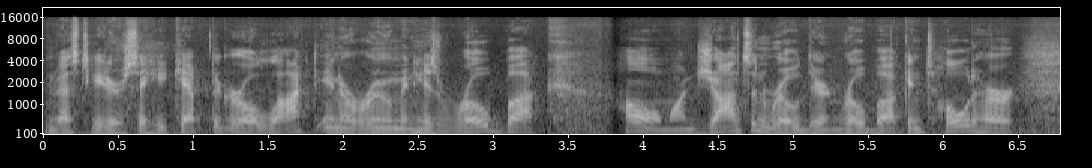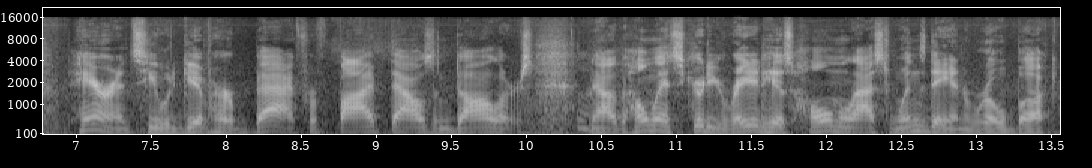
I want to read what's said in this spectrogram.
Investigators say he kept the girl locked in a room in his Roebuck home on Johnson Road there in Roebuck and told her parents he would give her back for $5,000. Now, the Homeland Security raided his home last Wednesday in Roebuck.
